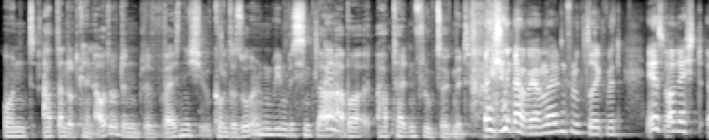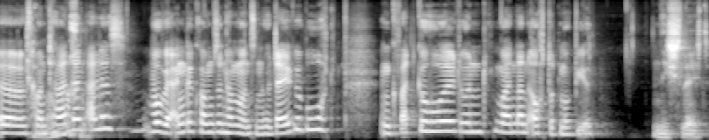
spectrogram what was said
und habt dann dort kein Auto, dann weiß nicht, kommt da so irgendwie ein bisschen klar, genau. aber habt halt ein Flugzeug mit. genau, wir haben halt ein Flugzeug mit. Es war recht äh, spontan dann alles. Wo wir angekommen sind, haben wir uns ein Hotel gebucht, ein Quad geholt und waren dann auch dort mobil. Nicht schlecht.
